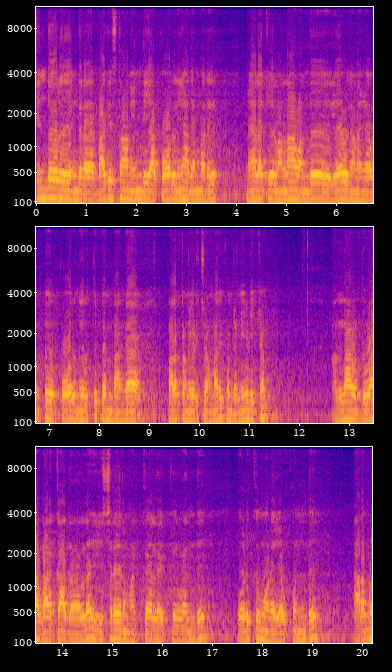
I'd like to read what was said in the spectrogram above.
சிந்தூருங்கிற பாகிஸ்தான் இந்தியா போர்லேயும் அதே மாதிரி மேலே கீழெல்லாம் வந்து ஏவுகணைங்க வந்துட்டு போர் நிறுத்திட்டுன்றாங்க பதட்டம் நீடித்த மாதிரி கொஞ்சம் நீடிக்கும். அல்லாஹ் துவா பறக்காதால் இஸ்ரேல் மக்களுக்கு வந்து ஒடுக்குமுறையை கொண்டு அரபு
